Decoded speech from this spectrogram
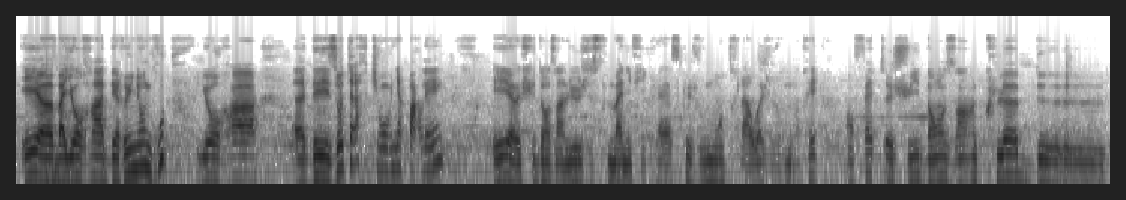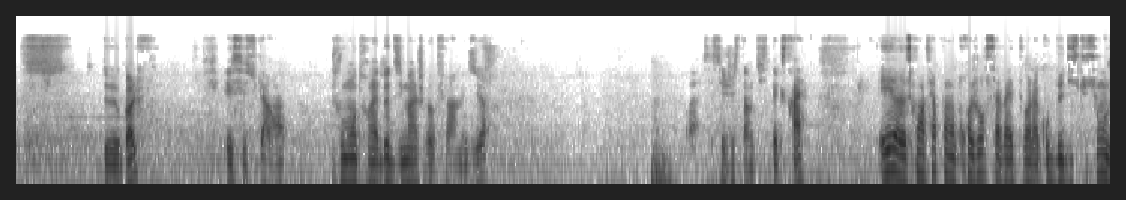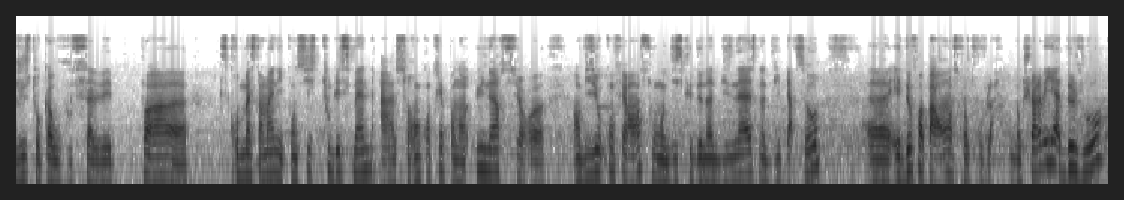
Et euh, bah il y aura des réunions de groupe, il y aura euh, des auteurs qui vont venir parler. Et euh, je suis dans un lieu juste magnifique. Est-ce que je vous montre? Là Ouais, je vais vous montrer. En fait, je suis dans un club de, de golf et c'est super grand. Je vous montrerai d'autres images au fur et à mesure. Voilà, c'est juste un petit extrait. Et euh, ce qu'on va faire pendant trois jours, ça va être voilà groupe de discussion, juste au cas où vous savez pas. euh, ce groupe mastermind, il consiste toutes les semaines à se rencontrer pendant une heure sur euh, en visioconférence où on discute de notre business, notre vie perso. Euh, et deux fois par an, on se retrouve là. Donc je suis arrivé il y a deux jours.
